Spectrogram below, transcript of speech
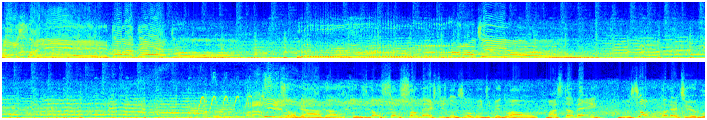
É isso aí! Tá lá dentro! Jogada. Eles não são só mestres no jogo individual, mas também no jogo coletivo.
